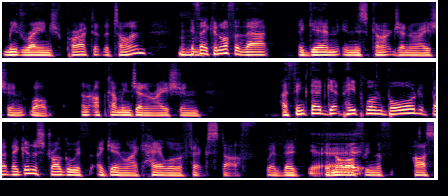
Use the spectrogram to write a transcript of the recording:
mid-range product at the time. Mhm. If they can offer that again in this current generation, well, an upcoming generation, I think they'd get people on board, but they're going to struggle with again like Halo effect stuff where they're they're not Yeah, offering the fastest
